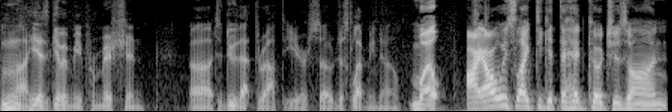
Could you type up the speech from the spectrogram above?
Uh, he has given me permission uh, to do that throughout the year, so just let me know. Well, I always like to get the head coaches on.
